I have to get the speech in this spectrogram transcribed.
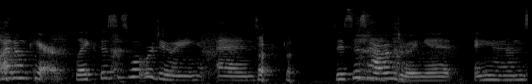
i don't care like this is what we're doing and this is how i'm doing it and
